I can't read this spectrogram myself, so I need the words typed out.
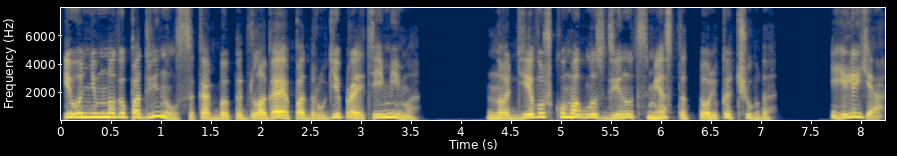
и он немного подвинулся, как бы предлагая подруге пройти мимо. Но девушку могло сдвинуть с места только чудо. Или я.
